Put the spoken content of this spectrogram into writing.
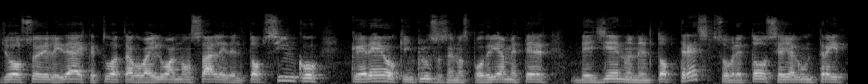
Yo soy de la idea de que Tua Tagovailoa no sale del top 5, creo que incluso se nos podría meter de lleno en el top 3, sobre todo si hay algún trade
